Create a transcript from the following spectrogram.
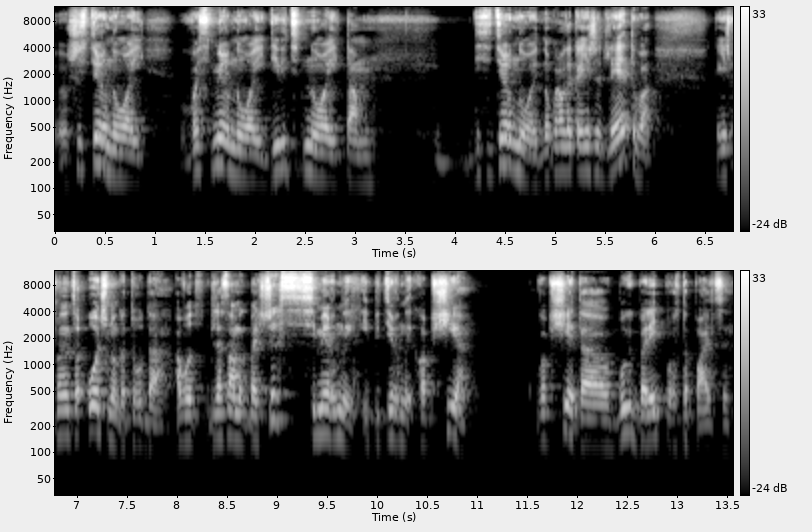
э, шестерной, восьмерной, девятиной, там, десятерной. Но, правда, конечно, для этого, конечно, понадобится очень много труда. А вот для самых больших семерных и пятерных вообще, вообще это будет болеть просто пальцы.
